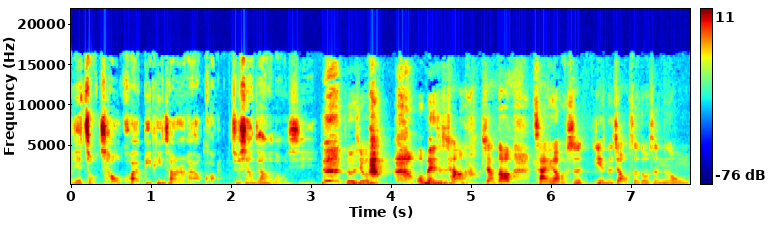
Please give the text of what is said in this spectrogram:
而且走超快，比平常人还要快。就像这样的东西，对不起，我我每次想想到彩老师演的角色都是那种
